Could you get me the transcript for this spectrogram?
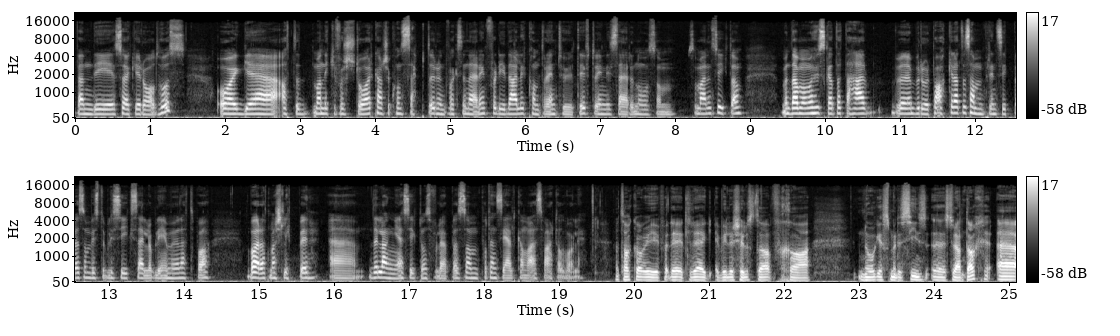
hvem de søker råd hos. Og at man ikke forstår kanskje konseptet rundt vaksinering, fordi det er litt kontraintuitivt å injisere noe som, som er en sykdom. Men da må man huske at dette her beror på akkurat det samme prinsippet som hvis du blir syk selv og blir immun etterpå. Bare at man slipper eh, det lange sykdomsforløpet som potensielt kan være svært alvorlig. Da takker vi for det til deg, Ville Skylstad fra Norges medisinstudenter, eh,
